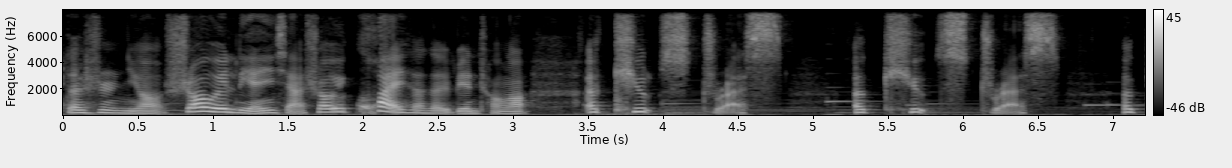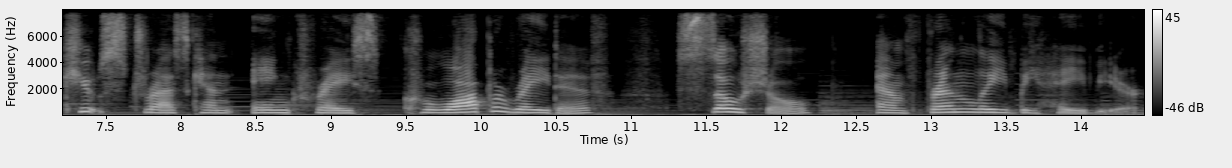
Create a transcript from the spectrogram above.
但是你要稍微连一下，稍微快一下，它就变成了 acute stress。acute stress。 acute stress can increase cooperative, social, and friendly behavior.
